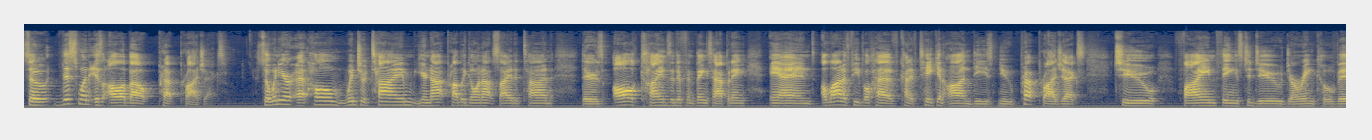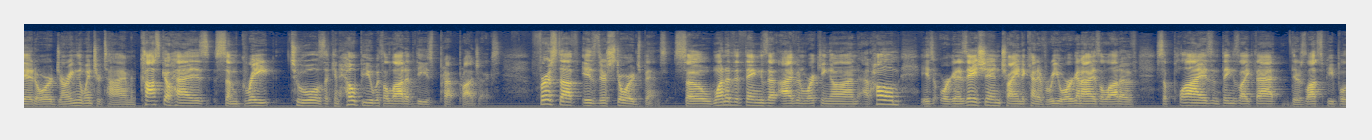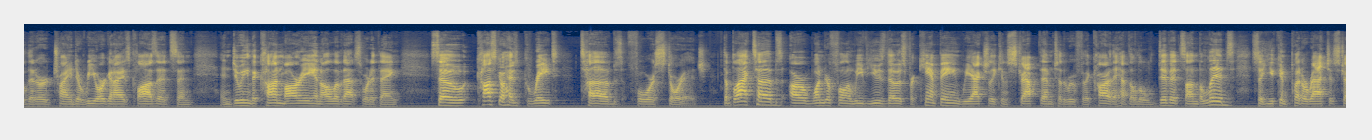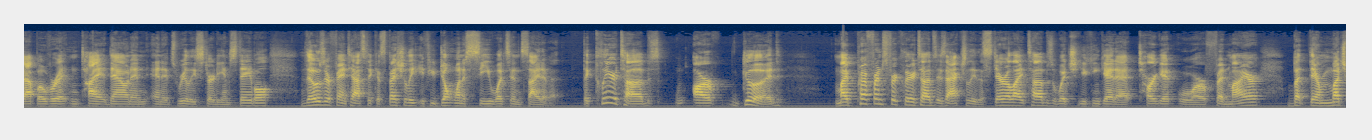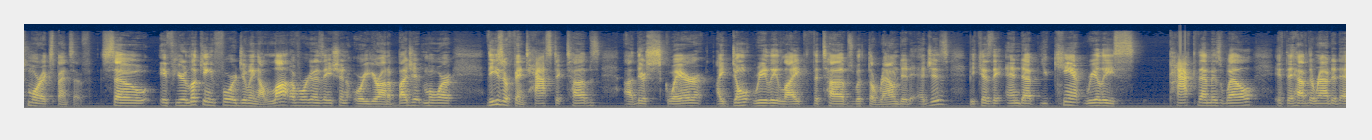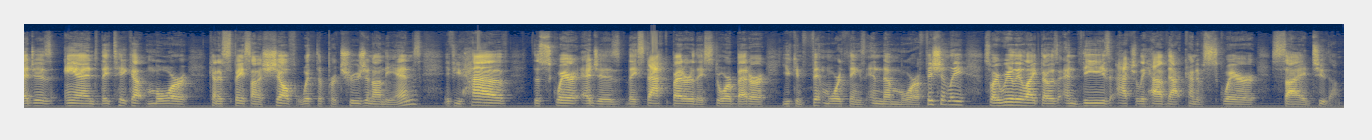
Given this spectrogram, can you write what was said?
So this one is all about prep projects. So when you're at home, winter time, you're not probably going outside a ton. There's all kinds of different things happening. And a lot of people have kind of taken on these new prep projects to find things to do during COVID or during the winter time. Costco has some great tools that can help you with a lot of these prep projects. First off is their storage bins. So one of the things that I've been working on at home is organization, trying to kind of reorganize a lot of supplies and things like that. There's lots of people that are trying to reorganize closets and, and doing the KonMari and all of that sort of thing. So Costco has great tubs for storage. The black tubs are wonderful and we've used those for camping. We actually can strap them to the roof of the car. They have the little divots on the lids so you can put a ratchet strap over it and tie it down and, and it's really sturdy and stable. Those are fantastic, especially if you don't want to see what's inside of it. The clear tubs are good. My preference for clear tubs is actually the Sterilite tubs, which you can get at Target or Fred Meyer, but they're much more expensive. So if you're looking for doing a lot of organization or you're on a budget more, these are fantastic tubs. Uh, they're square. I don't really like the tubs with the rounded edges because they end up, you can't really pack them as well if they have the rounded edges and they take up more kind of space on a shelf with the protrusion on the ends. If you have the square edges, they stack better, they store better, you can fit more things in them more efficiently. So I really like those and these actually have that kind of square side to them.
